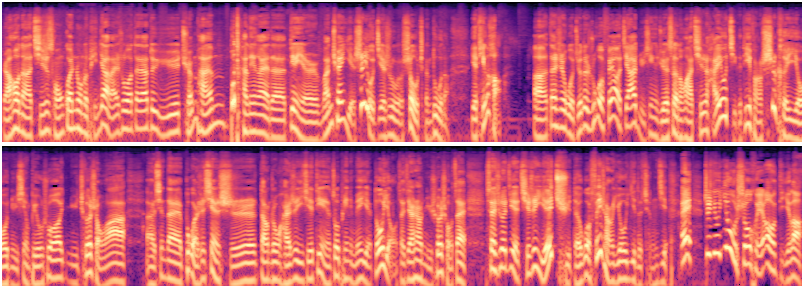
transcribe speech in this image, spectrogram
然后呢，其实从观众的评价来说，大家对于全盘不谈恋爱的电影完全也是有接受受程度的，也挺好。啊，但是我觉得，如果非要加女性角色的话，其实还有几个地方是可以有女性，比如说女车手啊，呃，现在不管是现实当中，还是一些电影作品里面也都有。再加上女车手在赛车界其实也取得过非常优异的成绩。哎，这就又收回奥迪了。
